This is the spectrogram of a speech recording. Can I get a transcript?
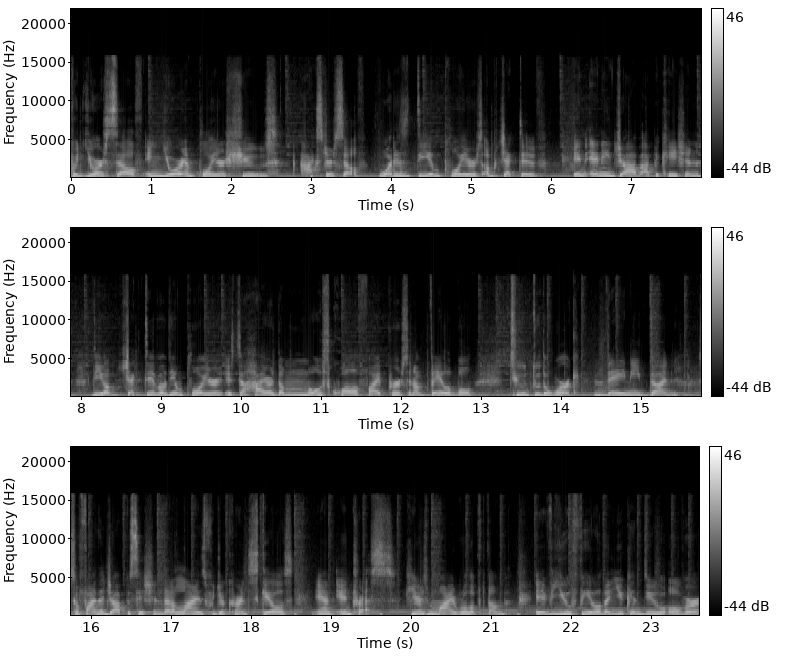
Put yourself in your employer's shoes. Ask yourself, what is the employer's objective? In any job application, the objective of the employer is to hire the most qualified person available to do the work they need done. So find a job position that aligns with your current skills and interests. Here's my rule of thumb. If you feel that you can do over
